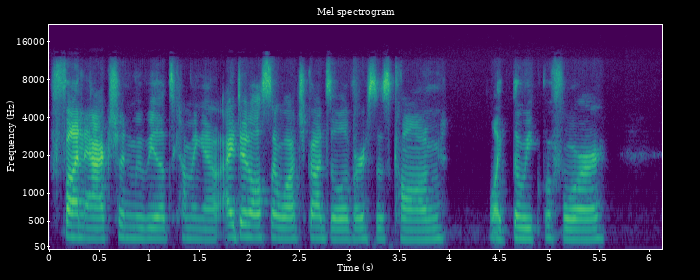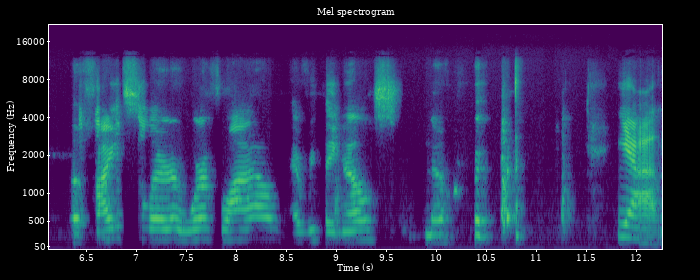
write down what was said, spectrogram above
fun action movie that's coming out. I did also watch Godzilla versus Kong like the week before. The fights were worthwhile. Everything else, no. Yeah,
